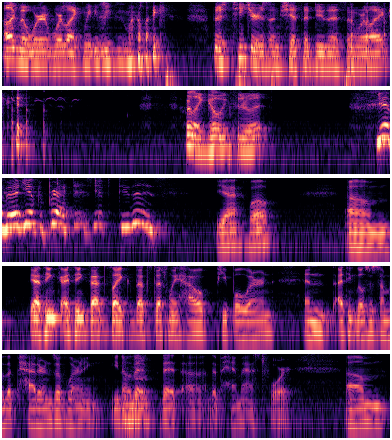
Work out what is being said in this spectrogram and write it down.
I like that we're we're like we we we're like there's teachers and shit that do this and we're like we're like going through it. Yeah, man, you have to practice. You have to do this. yeah. Well, um, yeah. I think I think that's like that's definitely how people learn, and I think those are some of the patterns of learning. You know that that uh, that Pam asked for. Um,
